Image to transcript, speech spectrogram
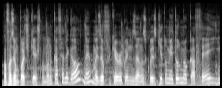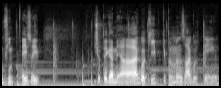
Pra fazer um podcast tomando café legal, né? Mas eu fiquei organizando as coisas aqui, tomei todo o meu café e, enfim, é isso aí. Deixa eu pegar minha água aqui, porque pelo menos água eu tenho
